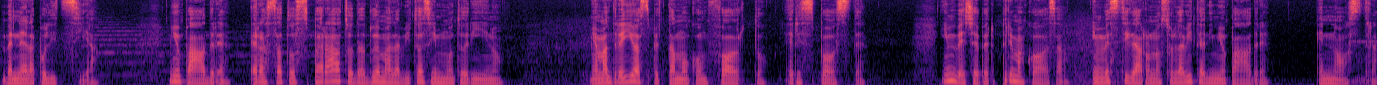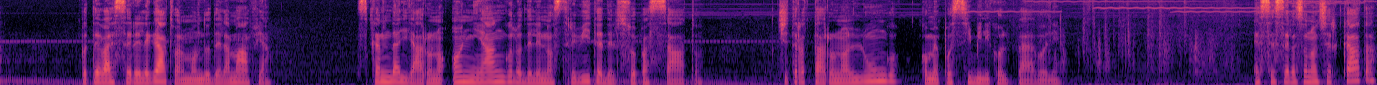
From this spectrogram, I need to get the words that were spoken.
Venne la polizia. Mio padre era stato sparato da due malavitosi in motorino. Mia madre e io aspettammo conforto e risposte. Invece, per prima cosa, investigarono sulla vita di mio padre e nostra. Poteva essere legato al mondo della mafia? Scandagliarono ogni angolo delle nostre vite e del suo passato. Ci trattarono a lungo come possibili colpevoli. E se se la sono cercata?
